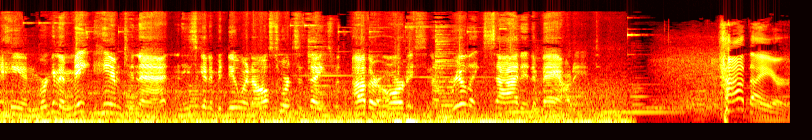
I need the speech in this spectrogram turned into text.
And we're gonna meet him tonight, and he's gonna be doing all sorts of things with other artists, and I'm really excited about it. There,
